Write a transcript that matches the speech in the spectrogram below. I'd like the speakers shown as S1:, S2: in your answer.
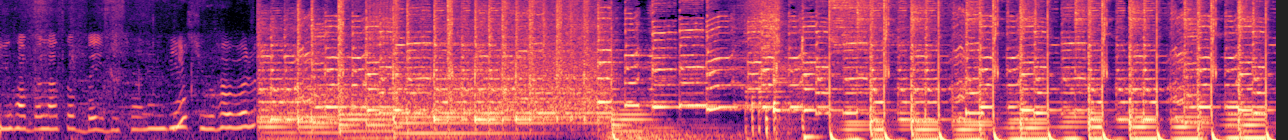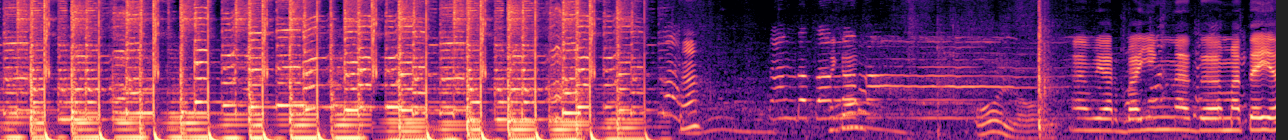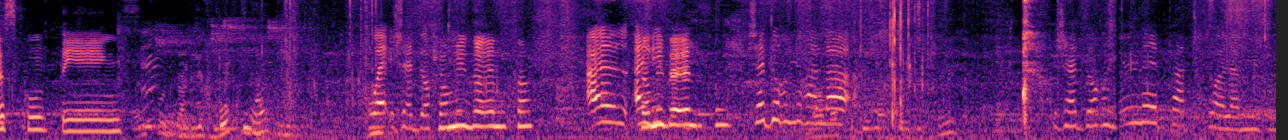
S1: you have a lot of baby challenges.
S2: Yes, you have a lot.
S1: Huh? Miguel?
S3: Oh lol.
S1: Uh, we are buying na the Mathea school things.
S2: Ouais, j'adore.
S1: Show me the Elsa.
S2: Elle-
S1: Show
S2: elle
S1: me the Elsa.
S2: J'adore lire à la. J'adore lire, mais pas trop à la maison.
